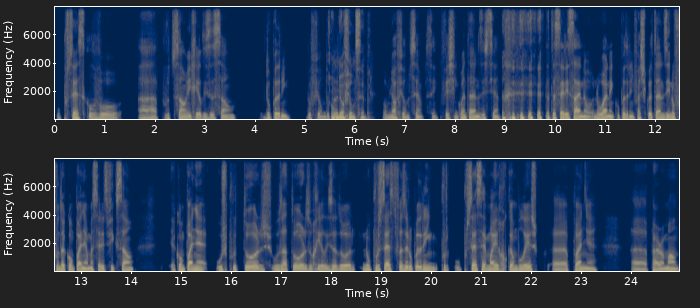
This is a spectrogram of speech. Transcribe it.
o processo que levou à produção e realização do Padrinho, do filme do O Padrinho. melhor filme de sempre. O melhor filme de sempre, sim. que Fez 50 anos este ano. Portanto, a série sai no, no ano em que o Padrinho faz 50 anos e, no fundo, acompanha uma série de ficção, acompanha os produtores, os atores, o realizador, no processo de fazer o Padrinho, porque o processo é meio rocambolesco, ah, apanha a Paramount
